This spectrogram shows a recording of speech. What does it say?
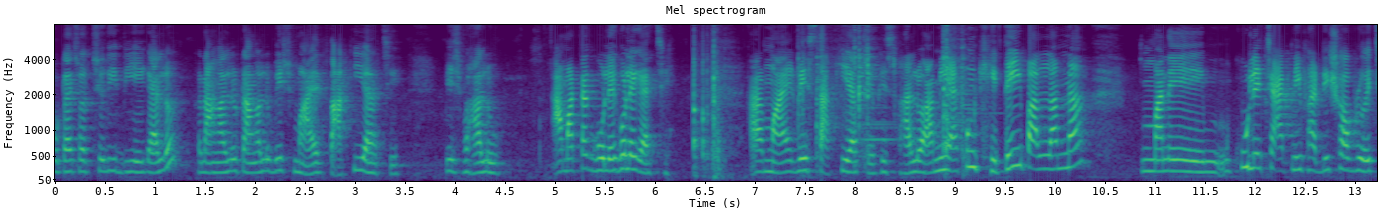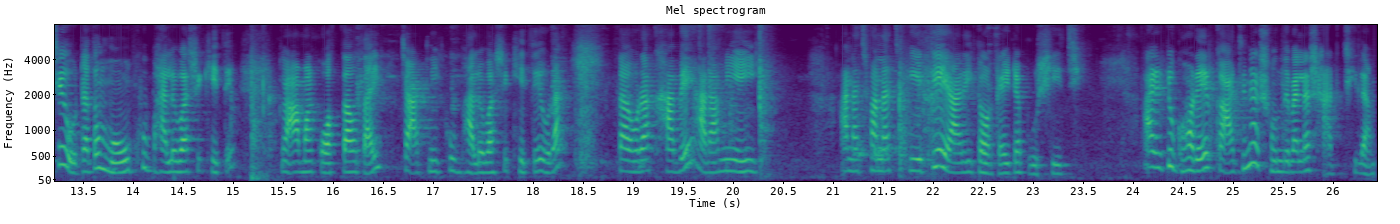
গোটা চচ্চড়ি দিয়ে গেল, রাঙালো টাঙালো, বেশ মায়ের তাকি আছে, বেশ ভালো, আমারটা গলে গলে গেছে, আর মায়ের বেশ তাকিয়ে আছে, বেশ ভালো, আমি এখন খেতেই পারলাম না মানে কুলে চাটনি ফাটনি সব রয়েছে, ওটা তো মৌ খুব ভালোবাসে খেতে। আমার কর্তাও তাই, চাটনি খুব ভালোবাসে খেতে ওরা। তা ওরা খাবে, আর আমি এই আনাজ ফানাজ কেটে আর এই তরকারিটা বসিয়েছি। আর একটু ঘরের কাজ না, সন্ধেবেলা সারছিলাম।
